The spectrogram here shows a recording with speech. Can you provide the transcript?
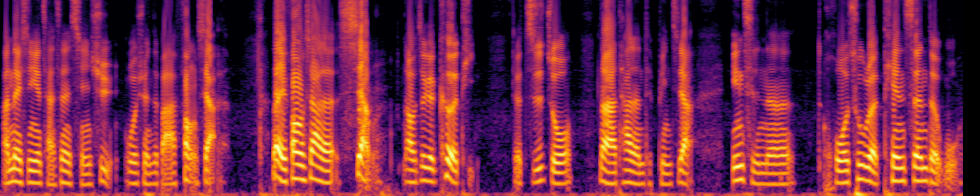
啊，内心也产生了情绪，我选择把它放下了，那也放下了相，然后这个客体的执着，那他人的评价，因此呢，活出了天生的我，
